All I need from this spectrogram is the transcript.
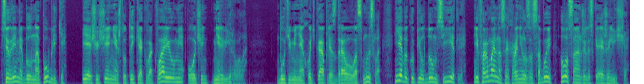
все время был на публике, и ощущение, что ты как в аквариуме, очень нервировало. Будь у меня хоть капля здравого смысла, я бы купил дом в Сиэтле и формально сохранил за собой лос-анджелесское жилище.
